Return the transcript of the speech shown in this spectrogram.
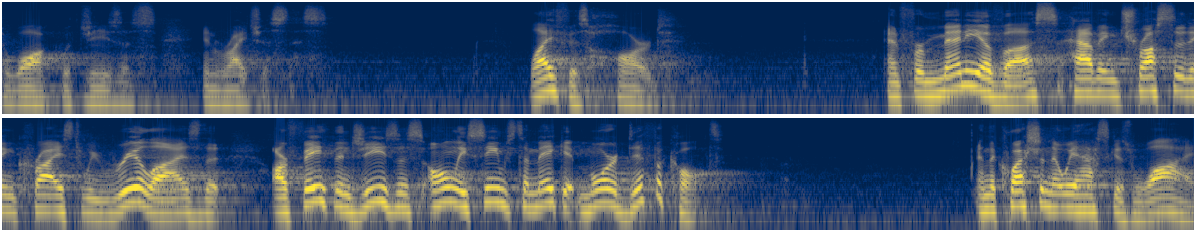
to walk with Jesus in righteousness. Life is hard. And for many of us, having trusted in Christ, we realize that our faith in Jesus only seems to make it more difficult. And the question that we ask is why?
